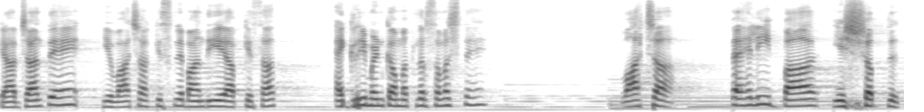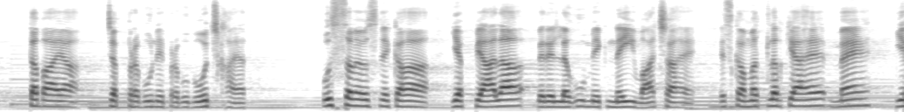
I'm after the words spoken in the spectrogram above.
क्या आप जानते हैं, ये वाचा किसने बांधी है आपके साथ? एग्रीमेंट का मतलब समझते हैं? वाचा, पहली बार ये शब्द तब आया जब प्रभु ने प्रभु बोझ खाया था। उस समय उसने कहा, यह प्याला मेरे लहू में एक नई वाचा है। इसका मतलब क्या है? मैं ये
